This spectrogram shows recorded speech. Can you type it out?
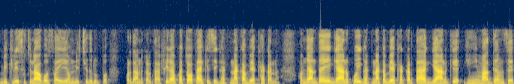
बिखरी सूचनाओं को सही एवं निश्चित रूप प्रदान करता है। फिर आपका चौथा है, किसी घटना का व्याख्या करना। हम जानते हैं कि ज्ञान कोई घटना का व्याख्या करता है, ज्ञान के ही माध्यम से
